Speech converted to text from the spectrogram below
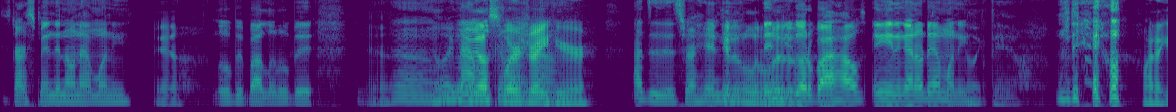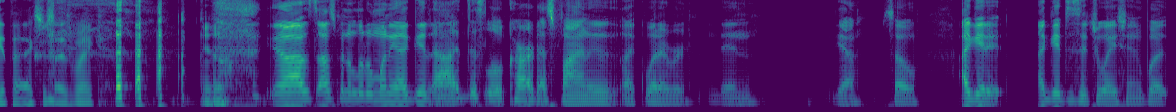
you start spending on that money Yeah, little bit by little bit. yeah. Uh, like, maybe I'll splurge right, now. here. I do this right here, and Get then, a little then you go to buy a house, and you ain't got no damn money. You're like, damn, damn. why'd I get that exercise bike? you know, You know, I was I spend a little money. I get ah, this little car. That's fine. uh, like whatever. And then, yeah. So I get it. I get the situation, but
